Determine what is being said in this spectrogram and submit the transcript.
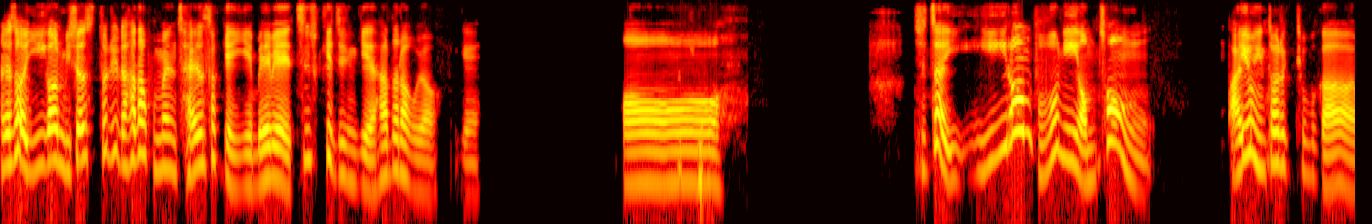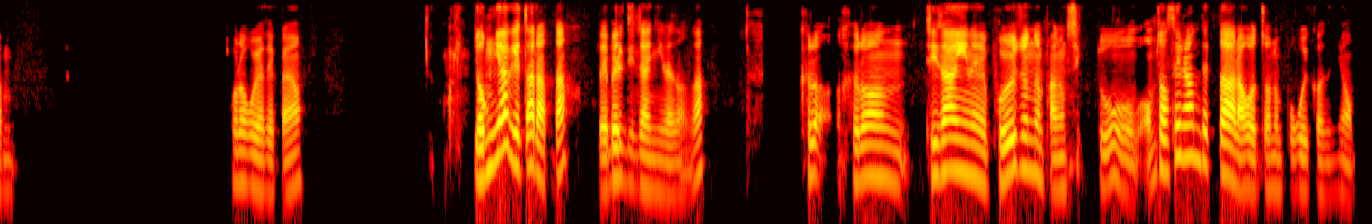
그래서 이건 미션 스토리를 하다 보면 자연스럽게 이게 map에 친숙해지는 게 하더라고요, 이게. 어 진짜 이 이런 부분이 엄청 IO Interactive가 뭐라고 해야 될까요? 영리하게 짰다? 레벨 디자인이라든가 그런 그런 디자인을 보여주는 방식도 엄청 세련됐다라고 저는 보고 있거든요.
